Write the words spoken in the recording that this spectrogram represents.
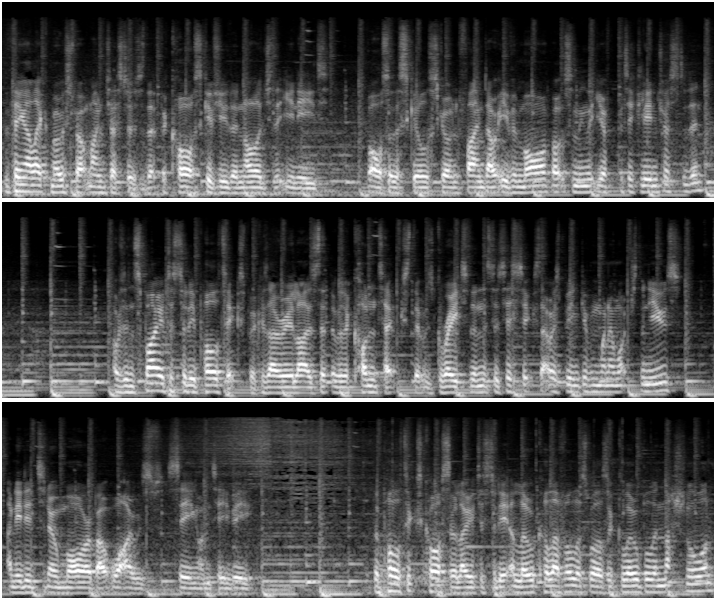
The thing I like most about Manchester is that the course gives you the knowledge that you need, but also the skills to go and find out even more about something that you're particularly interested in. I was inspired to study politics because I realised that there was a context that was greater than the statistics that I was being given when I watched the news. I needed to know more about what I was seeing on TV. The politics course allows you to study at a local level as well as a global and national one.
